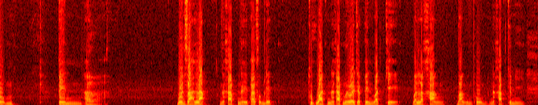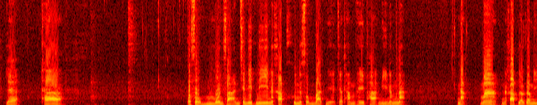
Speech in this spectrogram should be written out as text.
สมเป็นมวลสารหลักนะครับ ในพระสมเด็จทุกวัดนะครับ ไม่ว่าจะเป็นวัดเกตวัดระฆังบางขุนพรหมนะครับ จะมีและถ้าผสมมวลสารชนิดนี้นะครับ คุณสมบัติเนี่ยจะทำให้พระมีน้ำหนักหนักมากนะครับ แล้วก็มี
